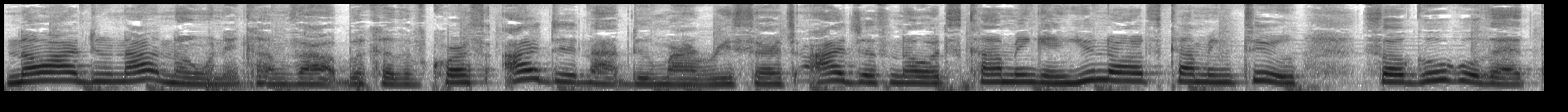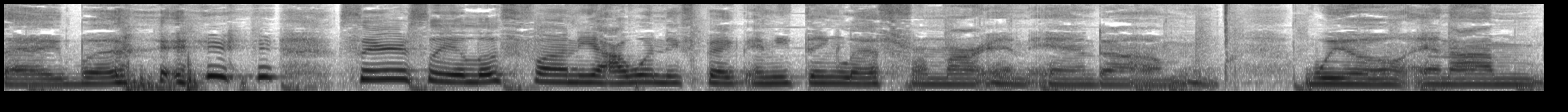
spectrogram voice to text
No, I do not know when it comes out because, of course, I did not do my research. I just know it's coming and you know it's coming too. So Google that thing. But seriously, it looks funny. I wouldn't expect anything less from Martin and, um, Will, and I'm,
